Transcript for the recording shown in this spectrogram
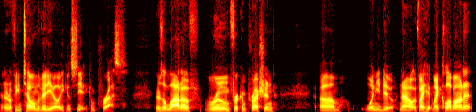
I don't know if you can tell in the video, you can see it compress. There's a lot of room for compression um, when you do. Now, if I hit my club on it,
